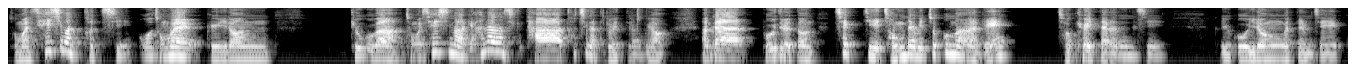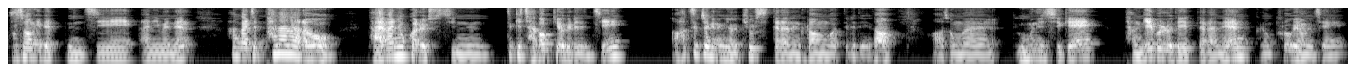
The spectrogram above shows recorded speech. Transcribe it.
정말 세심한 터치. 어, 정말 그 이런 교구가 정말 세심하게 하나하나씩 다 터치가 들어있더라고요. 아까 보여드렸던 책 뒤에 정답이 조그만하게 적혀 있다라든지, 그리고 이런 것들 이제 구성이 됐든지 아니면은 한 가지 판 하나로 다양한 효과를 줄 수 있는 특히 작업 기억이라든지 어, 학습적인 능력을 키울 수 있다는 그런 것들에 대해서 어, 정말 의문인식의 단계별로 되어 있다라는 그런 프로그램을 이제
